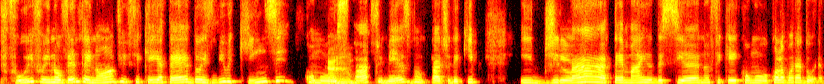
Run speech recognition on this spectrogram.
Fui, fui em 99, fiquei até 2015, como Caramba. staff mesmo, parte da equipe, e de lá até maio desse ano fiquei como colaboradora.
